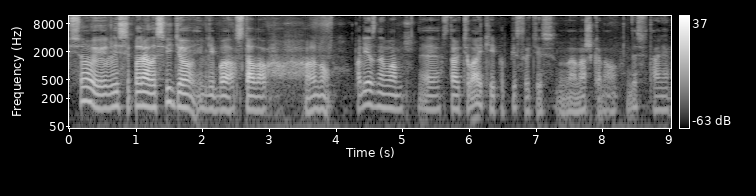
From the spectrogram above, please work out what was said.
все если понравилось видео либо стало ну, полезным вам э, ставьте лайки и подписывайтесь на наш канал. До свидания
